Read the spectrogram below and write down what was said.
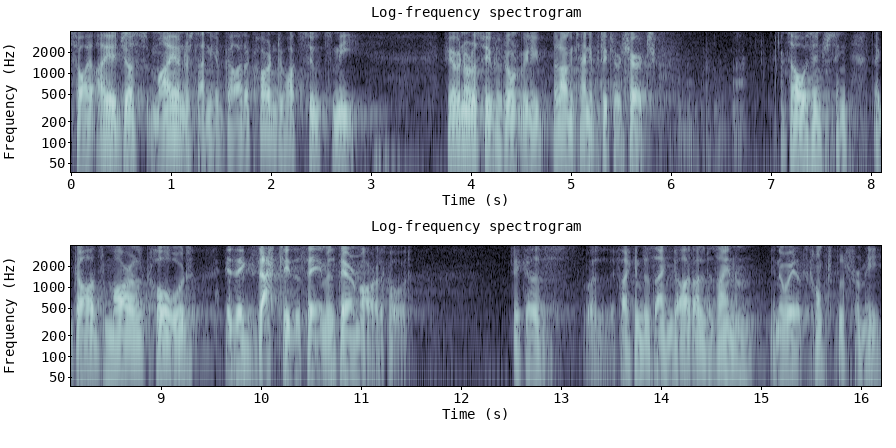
So I, I adjust my understanding of God according to what suits me. If you ever notice people who don't really belong to any particular church, it's always interesting that God's moral code is exactly the same as their moral code. Because, well, if I can design God, I'll design him in a way that's comfortable for me.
